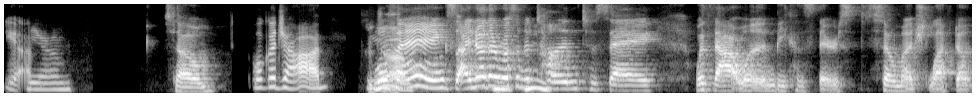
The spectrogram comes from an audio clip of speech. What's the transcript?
Yeah. Yeah. So Well, good job. Good well, job. thanks. I know there wasn't a Mhm. ton to say with that one because there's so much left un,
